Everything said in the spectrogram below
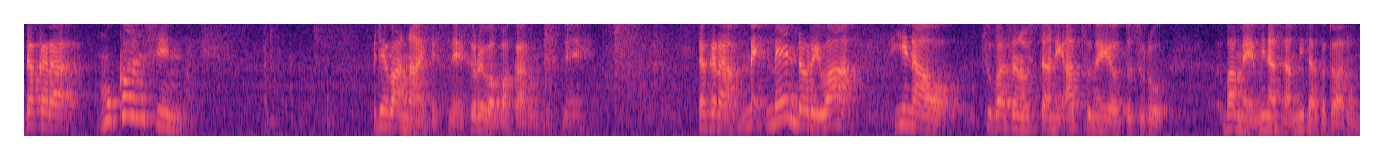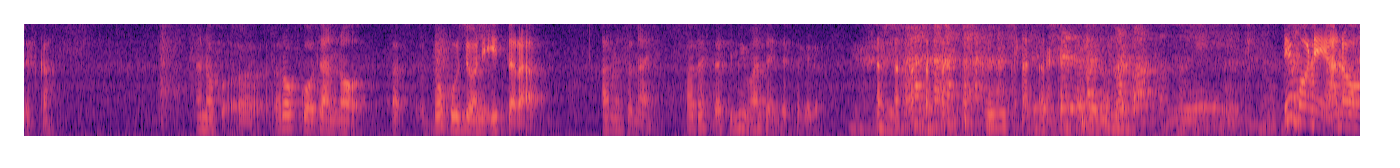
だから無関心ではないですね。それは分かるんですね。だからメンドリはヒナを翼の下に集めようとする場面皆さん見たことあるんですか？あの六甲さんの牧場に行ったらあるんじゃない？私たち見ませんでしたけど。でもねあの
